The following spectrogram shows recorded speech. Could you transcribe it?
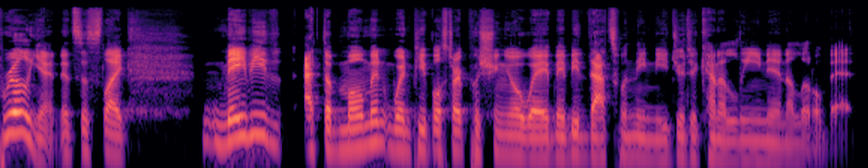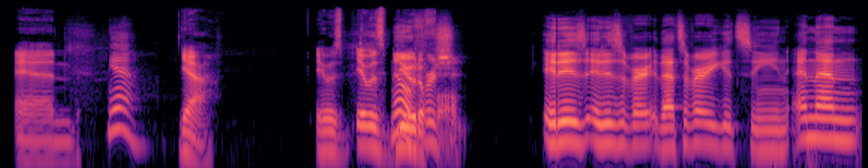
brilliant it's just like maybe at the moment when people start pushing you away maybe that's when they need you to kind of lean in a little bit and Yeah. yeah it was it was No, beautiful for sure. It is. It is a very. That's a very good scene. And then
